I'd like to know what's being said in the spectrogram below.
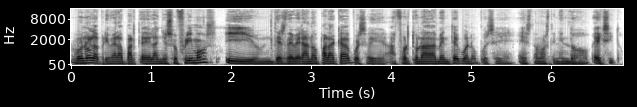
bueno, la primera parte del año sufrimos y desde verano para acá, pues eh, afortunadamente, bueno, pues eh, estamos teniendo éxito.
